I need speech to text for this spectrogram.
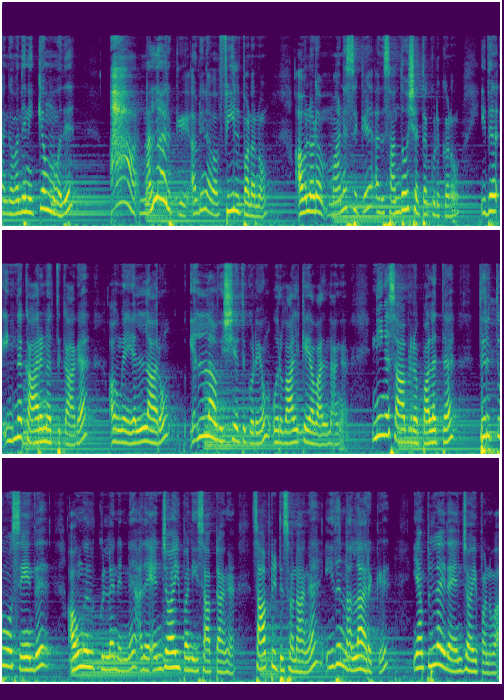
அங்கே வந்து நிற்கும் போது ஆ நல்லா இருக்கு அப்படின்னு அவள் ஃபீல் பண்ணணும். அவளோட மனசுக்கு அது சந்தோஷத்தை கொடுக்கணும். இது இந்த காரணத்துக்காக அவங்க எல்லாரும் எல்லா விஷயத்துக்கூடயும் ஒரு வாழ்க்கையை வாழ்ந்தாங்க. நீங்கள் சாப்பிட்ற பழத்தை திருத்தவும் சேர்ந்து அவங்களுக்குள்ளே நின்று அதை என்ஜாய் பண்ணி சாப்பிட்டாங்க. சாப்பிட்டுட்டு சொன்னாங்க இது நல்லா இருக்குது என் பிள்ளை இதை என்ஜாய் பண்ணுவா.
